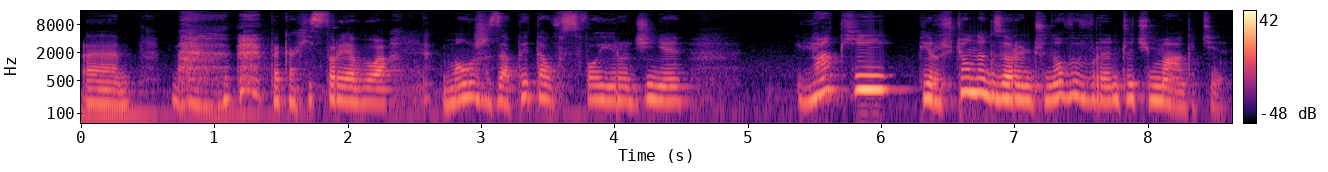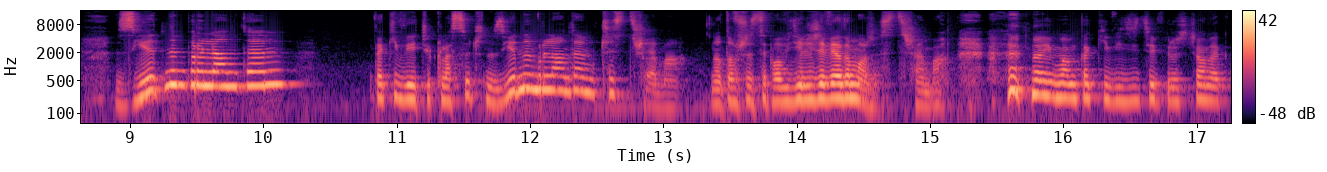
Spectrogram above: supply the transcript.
Em, taka historia była. Mąż zapytał w swojej rodzinie, jaki pierścionek zaręczynowy wręczyć Magdzie? Z jednym brylantem? Taki wiecie, klasyczny, z jednym brylantem czy z trzema? No to wszyscy powiedzieli, że wiadomo, że z trzema. No i mam taki, widzicie, pierścionek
